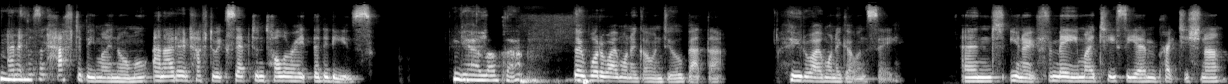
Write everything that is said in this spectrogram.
Mm. And it doesn't have to be my normal. And I don't have to accept and tolerate that it is. Yeah, I love that. So, what do I want to go and do about that? Who do I want to go and see? And, you know, for me, my TCM practitioner,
